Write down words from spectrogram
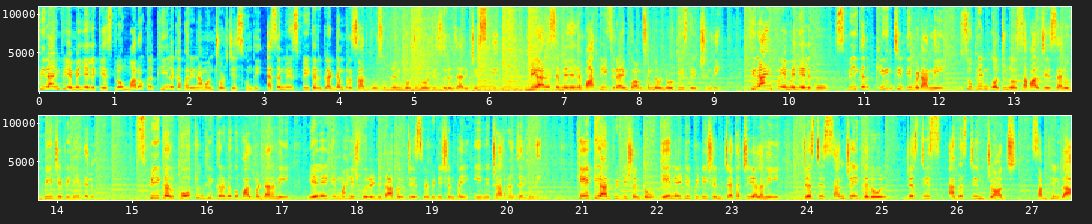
ఫిరాయింపు ఎమ్మెల్యేల కేసులో మరొక కీలక పరిణామం చోటు చేసుకుంది. అసెంబ్లీ స్పీకర్ గడ్డం ప్రసాద్కు సుప్రీంకోర్టు నోటీసులు జారీ చేసింది. బీఆర్ఎస్ ఎమ్మెల్యేల పార్టీ ఫిరాయింపు అంశంలో నోటీసు తెచ్చింది ఫిరాయింపు ఎమ్మెల్యేలకు స్పీకర్ క్లీన్ చిట్ ఇవ్వడాన్ని సుప్రీంకోర్టులో సవాల్ చేశారు బీజేపీ నేతలు. స్పీకర్ కోర్టు ధిక్కరణకు పాల్పడ్డారని ఏలేటి మహేశ్వరరెడ్డి దాఖలు చేసిన పిటిషన్పై ఈ విచారణ జరిగింది. కేటీఆర్ పిటిషన్తో ఏలేటి పిటిషన్ జత చేయాలని justice Sanjay Karol justice Augustine George సభ్యులుగా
